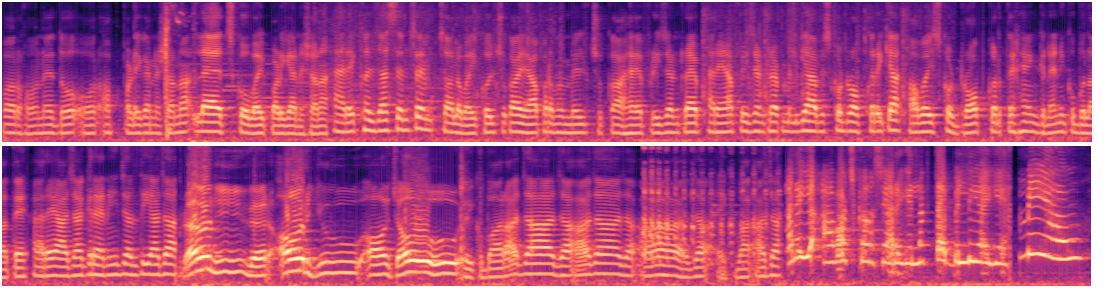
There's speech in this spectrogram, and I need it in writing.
पर होने दो और अब पड़ेगा निशाना। लेट्स को भाई पड़ गया निशाना। अरे, खुल जा सेम सेम चलो भाई, खुल चुका है, यहाँ पर हमें मिल चुका है फ्रीजन ट्रैप अरे, यहाँ फ्रीजन ट्रैप मिल गया, अब इसको ड्रॉप करे क्या? अब इसको ड्रॉप करते हैं ग्रैनी को बुलाते हैं। अरे, आजा ग्रैनी जल्दी आजा। ग्रैनी वेर आर यू आ जाओ। एक बार आजा जा आजा जा आजा, एक बार आजा। अरे, ये आवाज़ कहाँ से आ रही है? लगता है बिल्ली आई है। मैं आऊँ।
